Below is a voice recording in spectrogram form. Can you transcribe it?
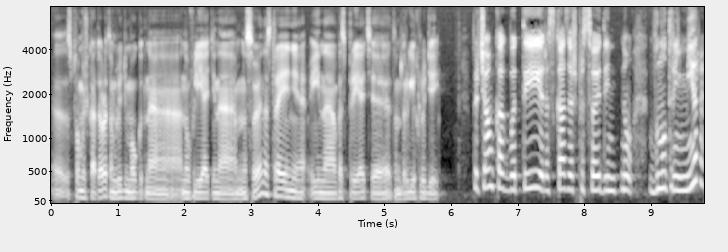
э, с помощью которого там люди могут на, ну, влиять и на, на свое настроение, и на восприятие там, других людей. Причем как бы ты рассказываешь про свой ну, внутренний мир,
